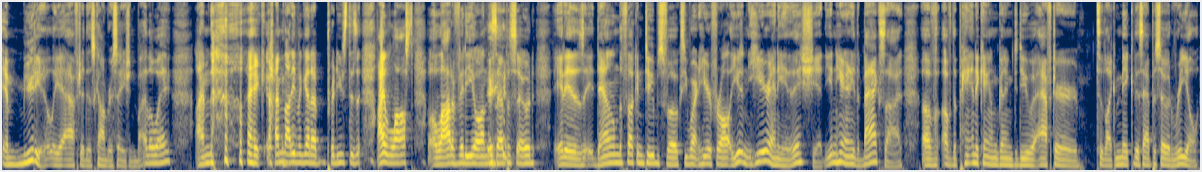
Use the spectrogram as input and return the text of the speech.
immediately after this conversation. By the way, I'm like, I'm not even gonna produce this. I lost a lot of video on this episode. it is down the fucking tubes, folks. You weren't here for all. You didn't hear any of this shit. You didn't hear any of the backside of of the panicking I'm going to do after to like make this episode real.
